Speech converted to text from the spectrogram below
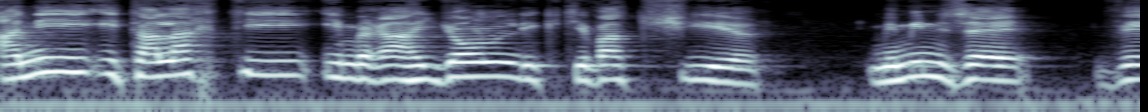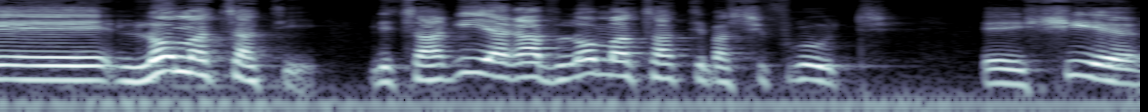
אני התהלכתי עם רעיון לכתיבת שיר ממין זה ולא מצאתי, לצערי הרב לא מצאתי בספרות אה, שיר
